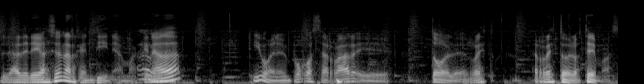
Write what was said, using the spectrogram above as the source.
la delegación argentina, más que Ah. nada. Y bueno, un poco cerrar eh, todo el resto, el resto de los temas.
